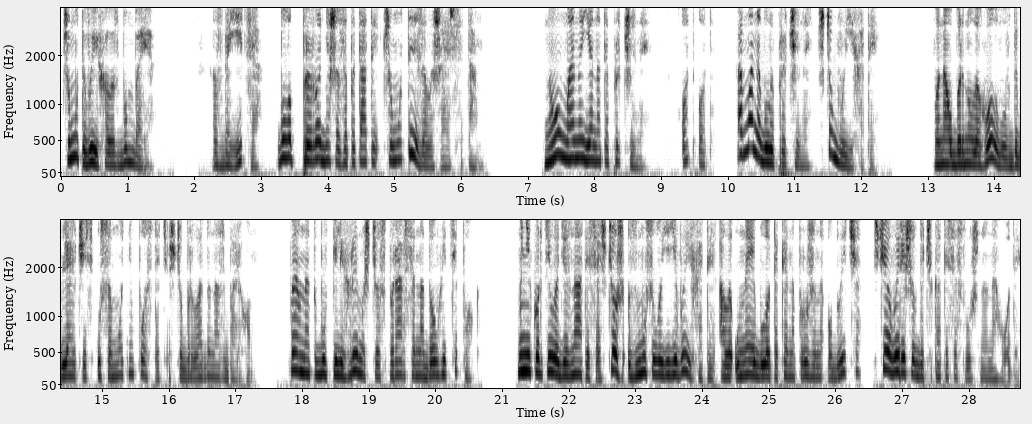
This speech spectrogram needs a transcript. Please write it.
Чому ти виїхала з Бомбея? Здається, було б природніше запитати, чому ти залишаєшся там. Ну, в мене є на те причини. От-от. А в мене були причини, щоб виїхати. Вона обернула голову, вдивляючись у самотню постать, що брела до нас берегом. Певне, то був пілігрим, що спирався на довгий ціпок. Мені кортіло дізнатися, що ж змусило її виїхати, але у неї було таке напружене обличчя, що я вирішив дочекатися слушної нагоди.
